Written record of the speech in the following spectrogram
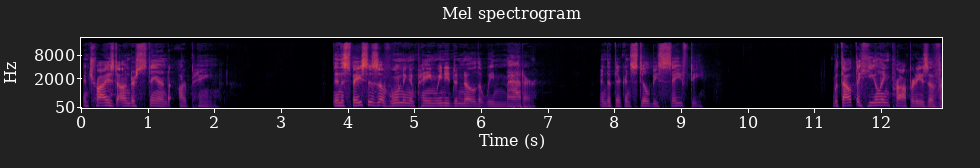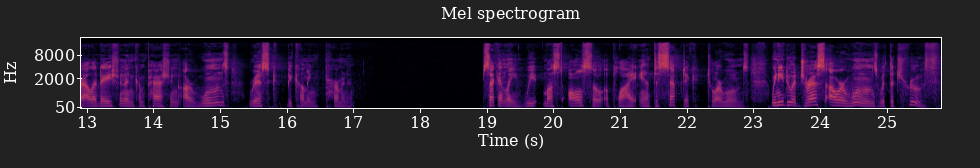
and tries to understand our pain. In the spaces of wounding and pain, we need to know that we matter and that there can still be safety. Without the healing properties of validation and compassion, our wounds risk becoming permanent. Secondly, we must also apply antiseptic to our wounds. We need to address our wounds with the truth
